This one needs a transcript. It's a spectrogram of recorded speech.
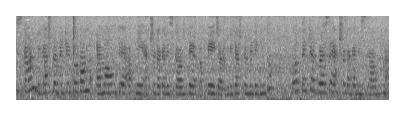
ডিসকাউন্ট বিকাশ পেমেন্টের টোটাল অ্যামাউন্টে আপনি একশো টাকা ডিসকাউন্ট পেয়ে যাবেন। বিকাশ পেমেন্টে কিন্তু প্রত্যেকটা ড্রেসে একশো টাকা ডিসকাউন্ট না।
